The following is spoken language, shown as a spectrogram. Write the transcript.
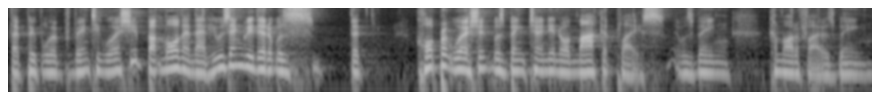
that people were preventing worship, but more than that, he was angry that it was that corporate worship was being turned into a marketplace. It was being commodified. It was being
